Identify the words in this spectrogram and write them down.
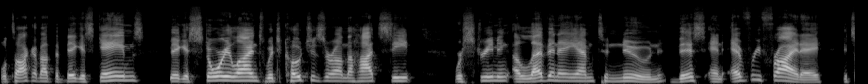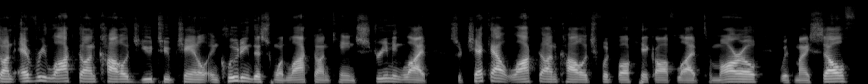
We'll talk about the biggest games, biggest storylines, which coaches are on the hot seat. We're streaming 11 a.m. to noon this and every Friday. It's on every Locked On College YouTube channel, including this one, Locked On Canes, streaming live. So check out Locked On College Football Kickoff Live tomorrow with myself,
